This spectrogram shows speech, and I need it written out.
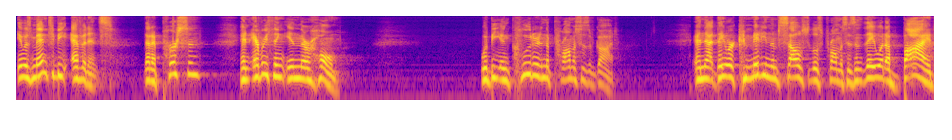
it was meant to be evidence that a person and everything in their home would be included in the promises of God. And that they were committing themselves to those promises and they would abide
